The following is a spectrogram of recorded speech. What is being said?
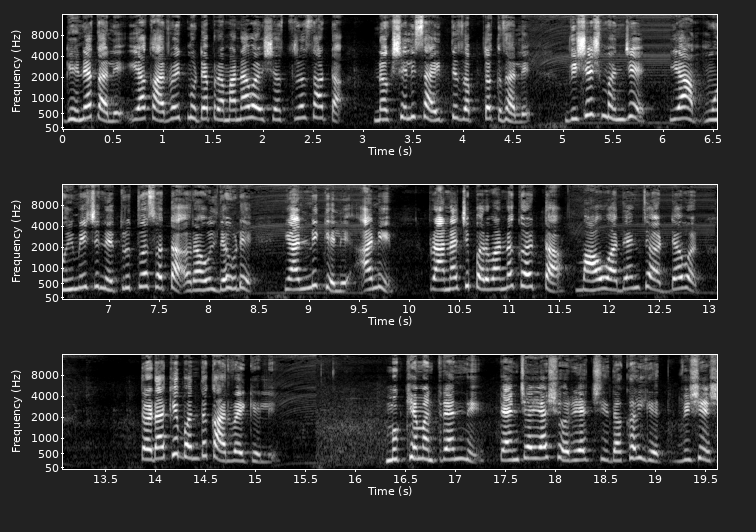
घेण्यात आले. या कारवाईत मोठ्या प्रमाणावर शस्त्रसाठा नक्षली साहित्य जप्त झाले. विशेष म्हणजे या मोहिमेचे नेतृत्व स्वतः राहुल देवडे यांनी केले आणि प्राणाची पर्वा न करता माओवाद्यांच्या अड्ड्यावर तडाखेबंद कारवाई केली. मुख्यमंत्र्यांनी त्यांच्या या शौर्याची दखल घेत विशेष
